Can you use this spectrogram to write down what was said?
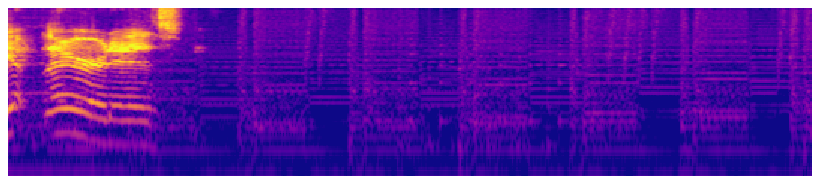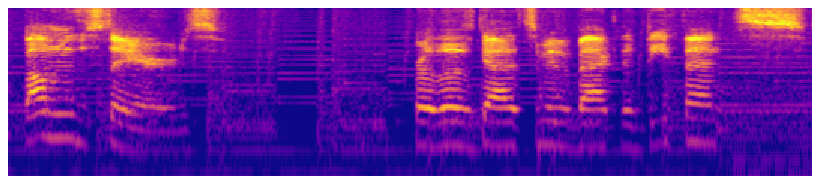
Yep, there it is. Bottom of the stairs. For those guys to move back to defense.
